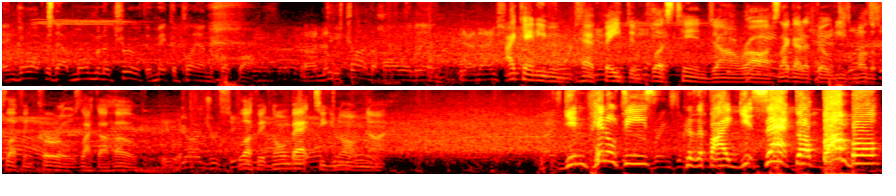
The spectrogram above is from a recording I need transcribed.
and go up at that moment of truth and make a play on the football. He was trying to haul it in. I can't even have faith in plus 10 John Ross. I gotta throw these mother fluffing curls like a hoe. Fluff it, going back to you. No, I'm not. Getting penalties, because if I get sacked, I'll fumble.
